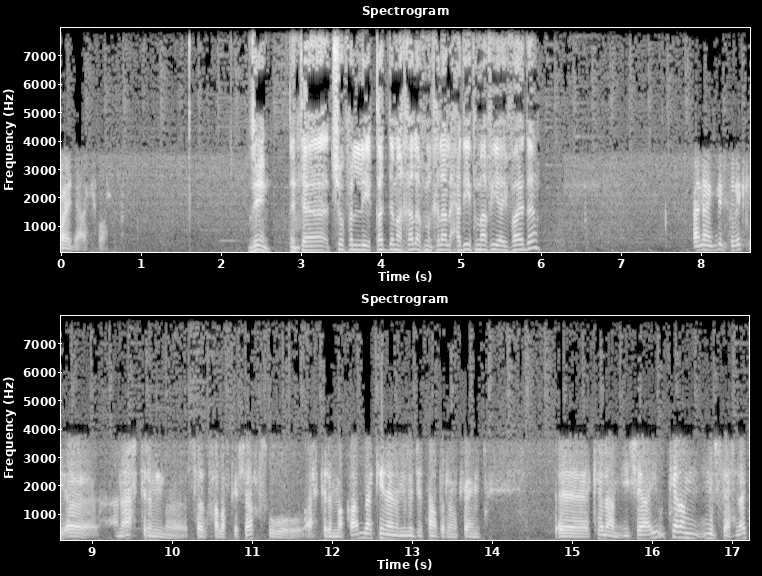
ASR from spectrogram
فائده أكبر. زين أنت تشوف اللي قدمه خلف من خلال الحديث ما فيه أي فائده؟ أنا قلت لك أنا أحترم أستاذ خلف كشخص وأحترم مقال لكن أنا من وجهة نظري إنه كان كلام إنشائي وكلام مستهلك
